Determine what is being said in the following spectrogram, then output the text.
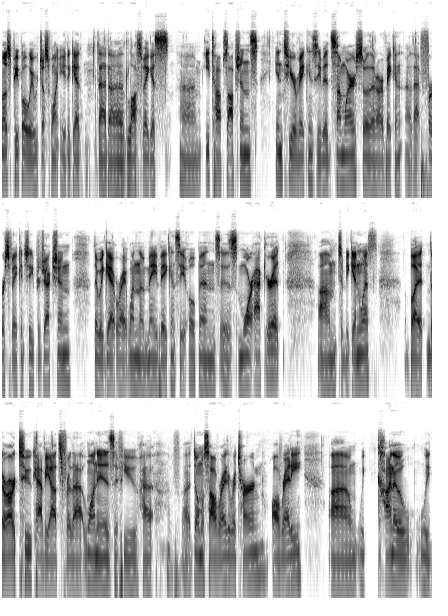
most people, we just want you to get that uh, Las Vegas um, ETOPS options into your vacancy bid somewhere, so that our vacant uh, that first vacancy projection that we get right when the May vacancy opens is more accurate um, to begin with. But there are two caveats for that. One is if you have a domicile right of return already, um, we kind of we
